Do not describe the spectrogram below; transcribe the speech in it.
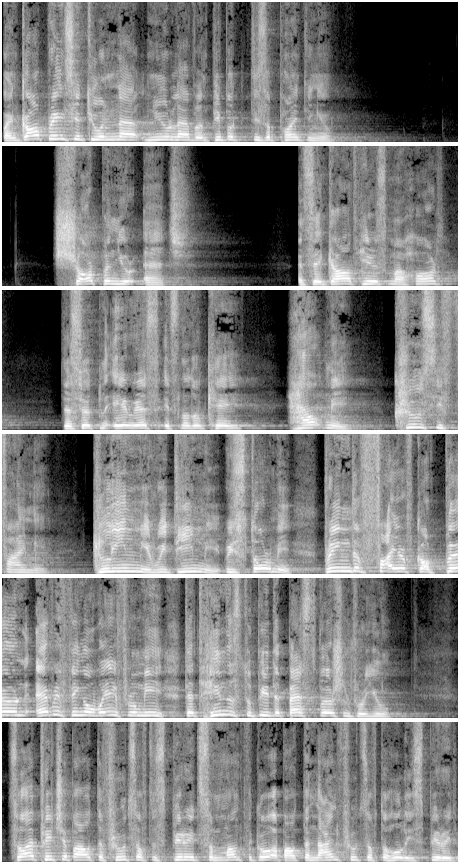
when God brings you to a new level and people disappointing you, sharpen your edge and say, God, here's my heart. There's certain areas it's not okay. Help me, crucify me. Clean me, redeem me, restore me. Bring the fire of God, burn everything away from me that hinders to be the best version for you. So I preach about the fruits of the Spirit some month ago, about the nine fruits of the Holy Spirit.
